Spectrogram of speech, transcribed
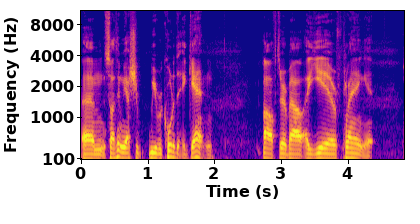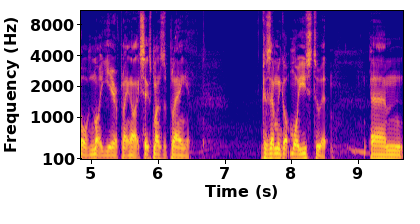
Um, so I think we actually we recorded it again after about a year of playing it, or not a year of playing, like six months of playing it, because then we got more used to it. Um,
